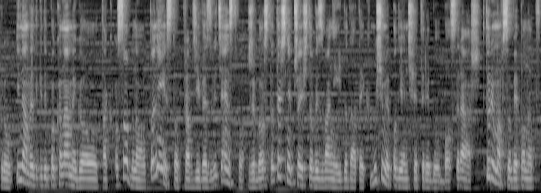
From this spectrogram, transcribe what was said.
prób i nawet gdy pokonamy go tak osobno, to nie jest to prawdziwe zwycięstwo. Żeby ostatecznie przejść to wyzwanie i dodatek, musimy podjąć się trybu Boss Rush, który ma w sobie ponad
